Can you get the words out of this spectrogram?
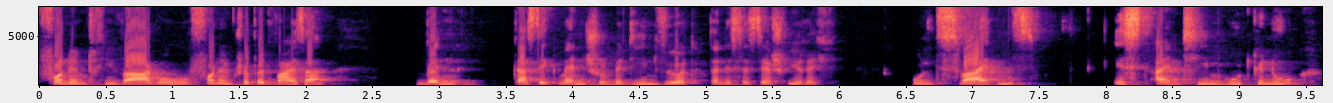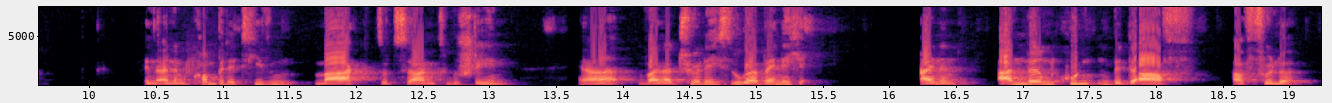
von einem Trivago, von einem TripAdvisor? Wenn das Segment schon bedient wird, dann ist es sehr schwierig. Und zweitens, ist ein Team gut genug, in einem kompetitiven Markt sozusagen zu bestehen? Ja, weil natürlich sogar wenn ich einen anderen Kundenbedarf erfülle,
